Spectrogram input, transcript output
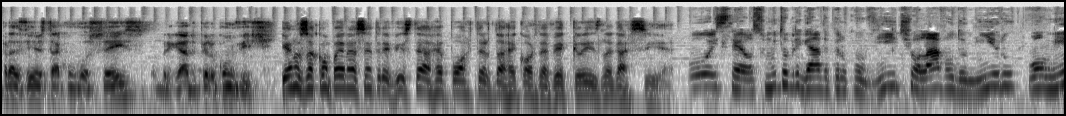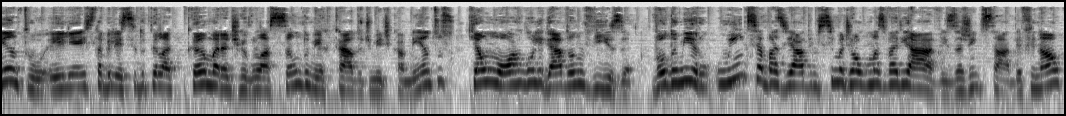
prazer estar com vocês. Obrigado pelo convite. Quem nos acompanha nessa entrevista é a repórter da Record TV, Cleisla Garcia. Oi, Celso. Muito obrigada pelo convite. Olá, Valdomiro. O aumento ele é estabelecido pela Câmara de Regulação do Mercado de Medicamentos, que é um órgão ligado à Anvisa. Valdomiro, o índice é baseado em cima de algumas variáveis, a gente sabe. Afinal,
